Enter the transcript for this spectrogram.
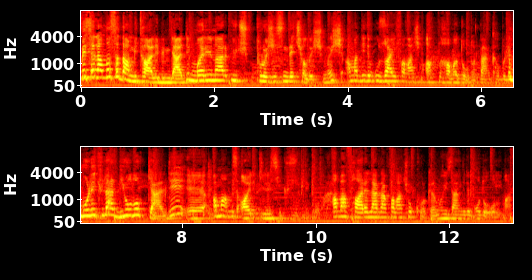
Mesela NASA'dan bir talibim geldi. Mariner 3 projesinde çalışmış. Ama dedim uzay falan şimdi aklı havada olur ben kabul ederim. Moleküler biyolog geldi. Ee, ama mesela aylık gelir 800 bin. Ama ben farelerden falan çok korkarım. O yüzden dedim o da olmaz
